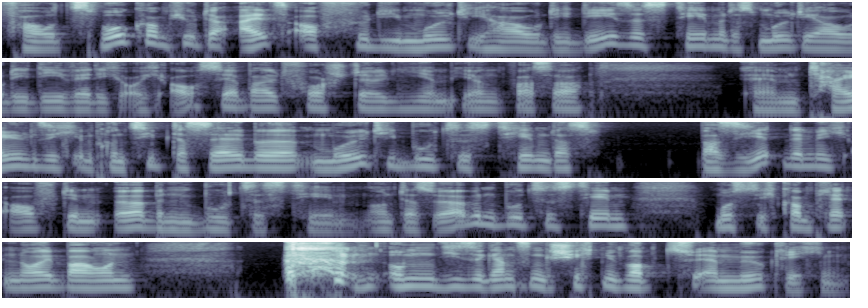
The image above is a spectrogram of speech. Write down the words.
V2-Computer als auch für die Multi-HODD-Systeme. Das Multi-HODD werde ich euch auch sehr bald vorstellen hier im Irgendwasser. Ähm, teilen sich im Prinzip dasselbe Multi-Boot-System. Das basiert nämlich auf dem Urban Boot-System. Und das Urban Boot-System musste ich komplett neu bauen, um diese ganzen Geschichten überhaupt zu ermöglichen.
